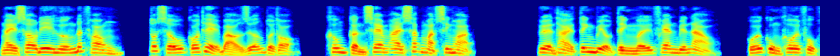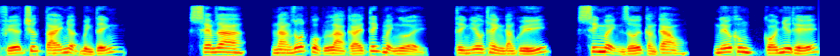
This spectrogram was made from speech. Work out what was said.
ngày sau đi hướng đất phong, tốt xấu có thể bảo dưỡng tuổi thọ, không cần xem ai sắc mặt sinh hoạt. Huyền Thải Tinh biểu tình mấy phen biến ảo, cuối cùng khôi phục phía trước tái nhợt bình tĩnh. Xem ra, nàng rốt cuộc là cái tích mệnh người, tình yêu thành đáng quý, sinh mệnh giới càng cao, nếu không có như thế,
